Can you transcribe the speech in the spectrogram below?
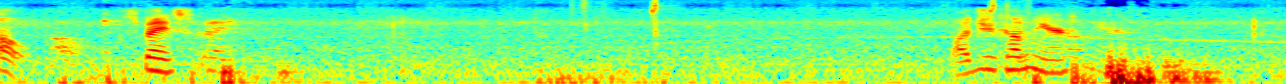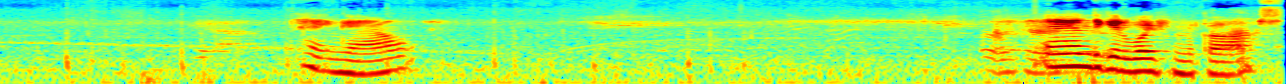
Oh, space. Why'd you come here? Hang out. Okay. And to get away from the cops.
